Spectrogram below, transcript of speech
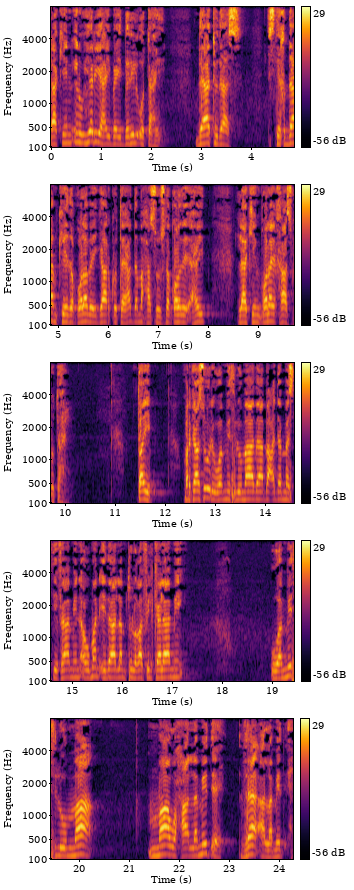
laakiin inuu yar yahay bay daliil u tahay. Daatudaas istikhdaamkeeda qolabay gaar ku tahay. Hadda ma xasuusta qoladay ahayd laakiin qolay khaas ku tahay. Ayib markaasuu iri wa mithlu maada bacdama istifhaamin aw man ida lam tulga fi lkalaami wa mithlu maa maa waxaa la mid eh daa la mid eh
